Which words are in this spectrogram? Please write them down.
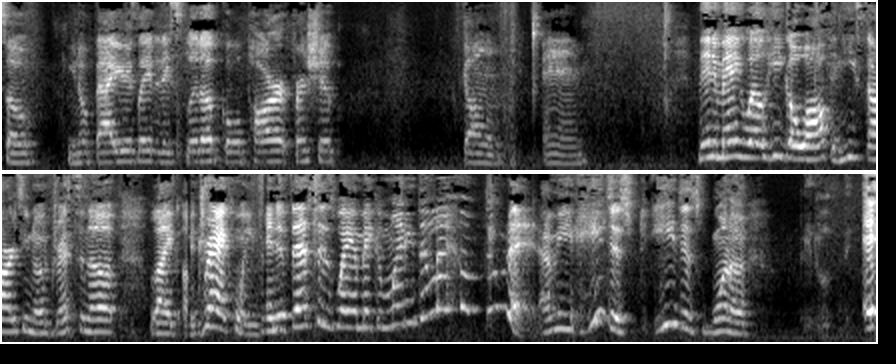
So, you know, five years later, they split up, go apart, friendship gone. And then Emmanuel, he go off and he starts, you know, dressing up like a drag queens. And if that's his way of making money, then let him do that. I mean, he just, he just wanna, eh,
